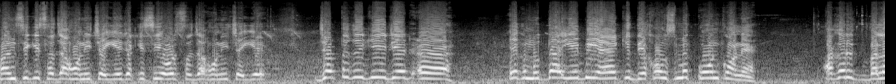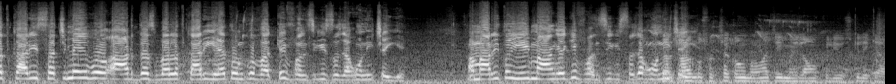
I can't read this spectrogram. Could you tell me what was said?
फांसी की सज़ा होनी चाहिए या किसी और सज़ा होनी चाहिए। जब तक कि ये एक मुद्दा ये भी है कि देखो उसमें कौन कौन है। अगर बलात्कारी सच में वो आठ दस बलात्कारी है तो उनको वाकई फांसी की सज़ा होनी चाहिए। हमारी तो यही मांग है कि फांसी की सज़ा होनी चाहिए। तो सच्चा कहूँ चाहिए महिलाओं के लिए उसके लिए क्या?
